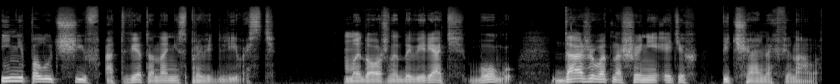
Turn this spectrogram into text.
и не получив ответа на несправедливость. Мы должны доверять Богу даже в отношении этих печальных финалов.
